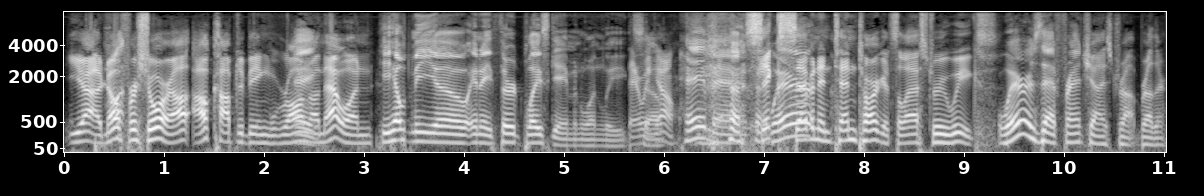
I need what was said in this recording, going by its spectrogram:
Yeah, no, for sure. I'll, I'll cop to being wrong Hey. on that one. He helped me uh, in a third place game in one league. there we go. Hey man, Six, where, seven, and ten targets the last three weeks. Where is that franchise drop, brother?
